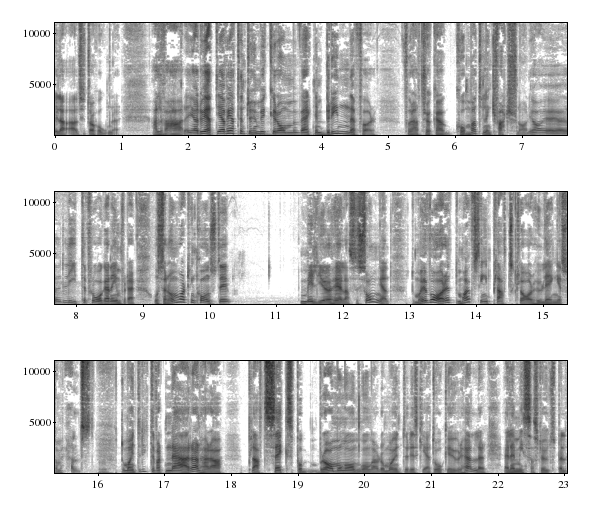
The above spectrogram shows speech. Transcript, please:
eller äh, situationer? Alvar, ja du vet, jag vet inte hur mycket de verkligen brinner för för att försöka komma till en kvartsfinal. Jag är lite frågan inför det. här. Och sen har de varit en konstig miljö hela säsongen. De har ju varit, de har haft sin plats klar hur länge som helst. Mm. De har inte riktigt varit nära den här äh, plats 6 på bra många omgångar. De har ju inte riskerat att åka ur heller. Eller missa slutspel.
